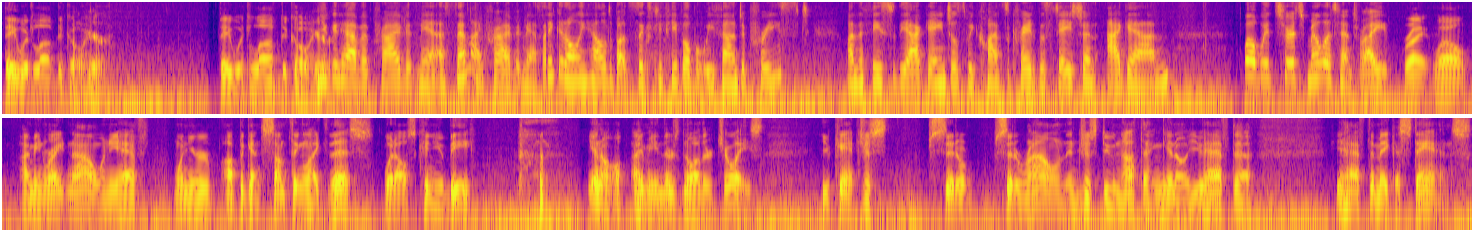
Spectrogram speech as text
they would love to go here. They would love to go here. You could have a private mass, a semi-private mass. I think it only held about 60 people, but we found a priest on the Feast of the Archangels. We consecrated the station again. Well, we're church militant, right? Right. Well, I mean, right now, when you have when you're up against something like this, what else can you be? you know, I mean, there's no other choice. You can't just sit a, sit around and just do nothing. You know, you have to you have to make a stance.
